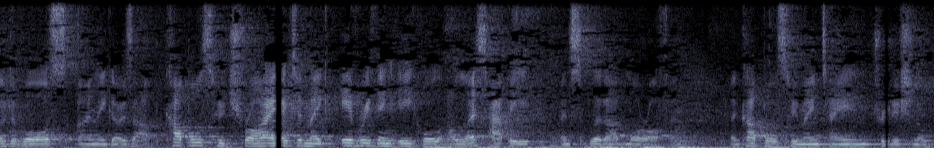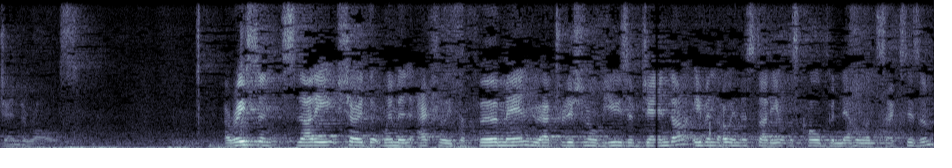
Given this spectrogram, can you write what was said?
of divorce only goes up. Couples who try to make everything equal are less happy and split up more often than couples who maintain traditional gender roles. A recent study showed that women actually prefer men who have traditional views of gender, even though in the study it was called benevolent sexism.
